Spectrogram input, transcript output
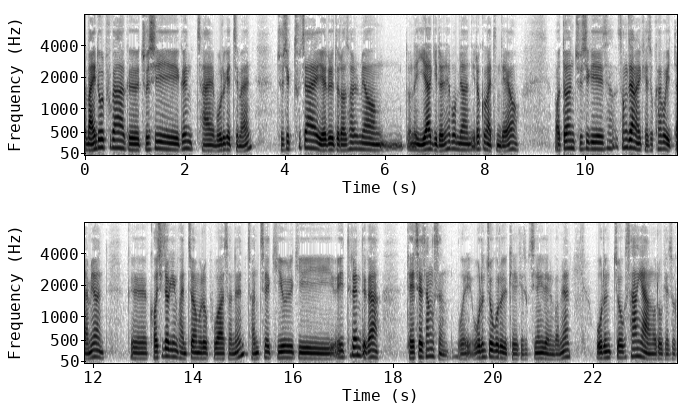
그 마인드 골프가 그 주식은 잘 모르겠지만 주식 투자의 예를 들어 설명 또는 이야기를 해보면 이럴 것 같은데요. 어떤 주식이 성장을 계속하고 있다면 그 거시적인 관점으로 보아서는 전체 기울기의 트렌드가 대세 상승, 뭐 오른쪽으로 이렇게 계속 진행이 되는 거면 오른쪽 상향으로 계속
